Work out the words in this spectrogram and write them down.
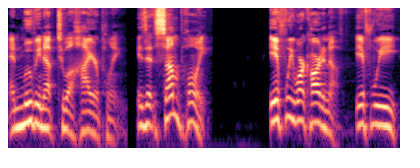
and moving up to a higher plane is at some point, if we work hard enough, if we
